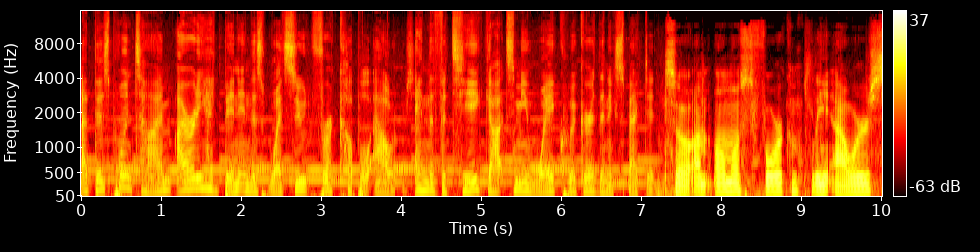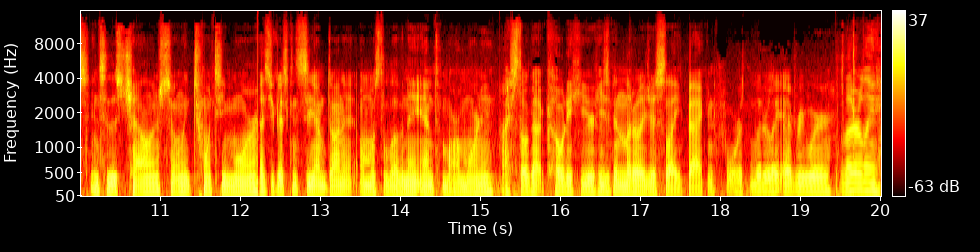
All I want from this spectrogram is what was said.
At this point in time, I already had been in this wetsuit for a couple hours, and the fatigue got to me way quicker than expected. So I'm almost four complete hours into this challenge, so only 20 more. As you guys can see, I'm done at almost 11 a.m. tomorrow morning. I still got Cody here. He's been literally just like back and forth, literally everywhere. Literally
